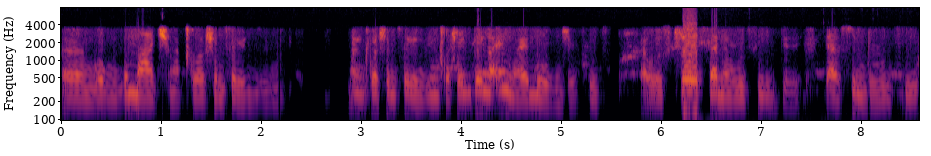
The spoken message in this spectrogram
um ngomarch ngaxoshwa emsebenzini. Mangixoshwa emsebenzini ngixoshwa into engingayiboni nje futhi. I was stressed nanokuthi yasunda ukuthi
